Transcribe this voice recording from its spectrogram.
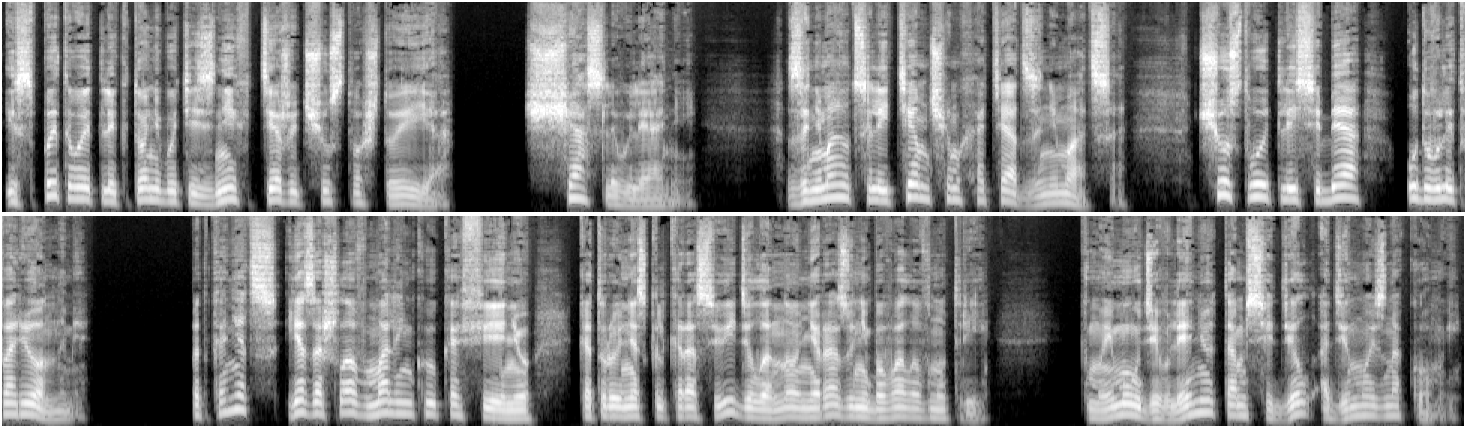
испытывает ли кто-нибудь из них те же чувства, что и я. Счастливы ли они? Занимаются ли тем, чем хотят заниматься? Чувствуют ли себя удовлетворенными. Под конец я зашла в маленькую кофейню, которую несколько раз видела, но ни разу не бывала внутри. К моему удивлению, там сидел один мой знакомый.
